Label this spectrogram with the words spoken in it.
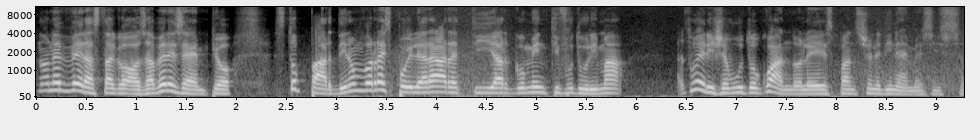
Non è vera sta cosa. Per esempio, Stoppardi, non vorrei spoilerarti argomenti futuri, ma tu hai ricevuto quando le espansioni di Nemesis?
